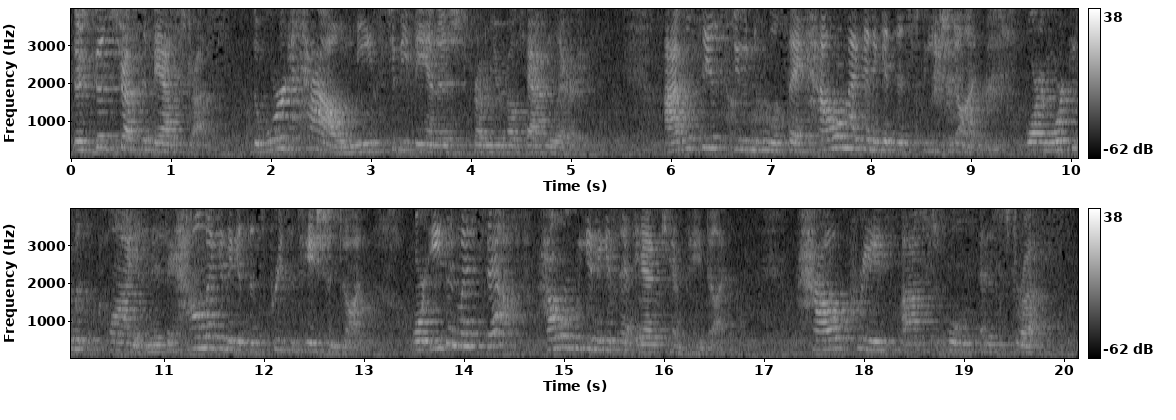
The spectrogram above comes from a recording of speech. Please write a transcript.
There's good stress and bad stress. The word how needs to be banished from your vocabulary. I will see a student who will say, how am I going to get this speech done? Or I'm working with a client and they say, how am I going to get this presentation done? Or even my staff, how are we going to get that ad campaign done? How creates obstacles and stress.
